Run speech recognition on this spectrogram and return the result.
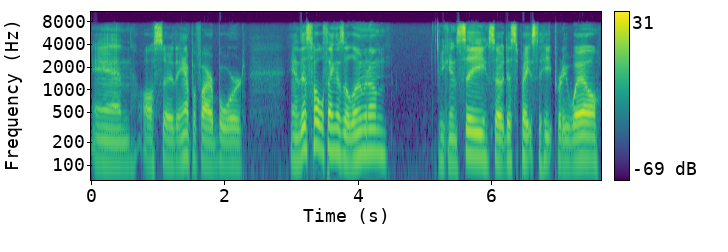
and also the amplifier board. And this whole thing is aluminum, you can see, so it dissipates the heat pretty well.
